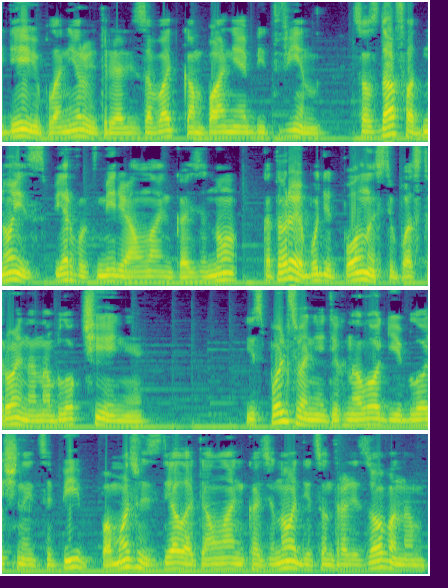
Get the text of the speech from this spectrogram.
идею планирует реализовать компания Bitwin – создав одно из первых в мире онлайн-казино, которое будет полностью построено на блокчейне. Использование технологии блочной цепи поможет сделать онлайн-казино децентрализованным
